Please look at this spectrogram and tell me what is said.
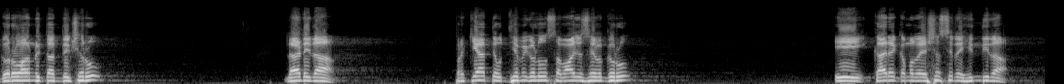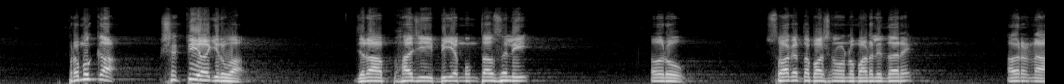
ಗೌರವಾನ್ವಿತ ಅಧ್ಯಕ್ಷರು, ನಾಡಿನ ಪ್ರಖ್ಯಾತ ಉದ್ಯಮಿಗಳು, ಸಮಾಜ ಸೇವಕರು, ಈ ಕಾರ್ಯಕ್ರಮದ ಯಶಸ್ಸಿನ ಹಿಂದಿನ ಪ್ರಮುಖ ಶಕ್ತಿಯಾಗಿರುವ ಜನಾಬ್ ಹಾಜಿ ಬಿ ಎಂ ಮುಮ್ತಾಜ್ ಅಲಿ ಅವರು ಸ್ವಾಗತ ಭಾಷಣವನ್ನು ಮಾಡಲಿದ್ದಾರೆ. ಅವರನ್ನು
